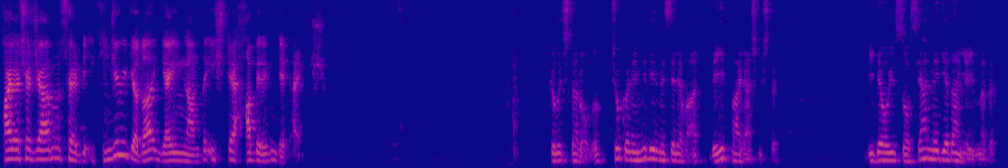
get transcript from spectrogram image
paylaşacağını söylediği ikinci videoda yayınlandı. İşte haberin detayları. Kılıçdaroğlu, çok önemli bir mesele var, deyip paylaşmıştı. Videoyu sosyal medyadan yayınladı.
